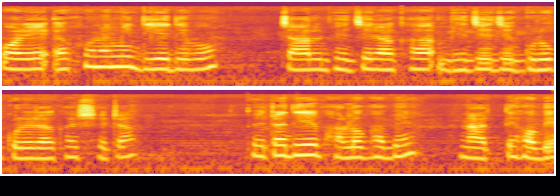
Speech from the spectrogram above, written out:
পরে এখন আমি দিয়ে দেব চাল ভেজে রাখা, ভেজে যে গুঁড়ো করে রাখা সেটা। তো এটা দিয়ে ভালোভাবে নাড়তে হবে।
